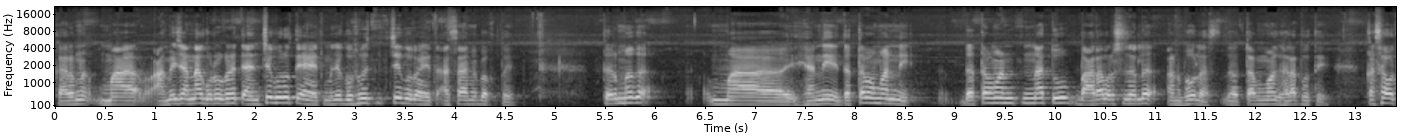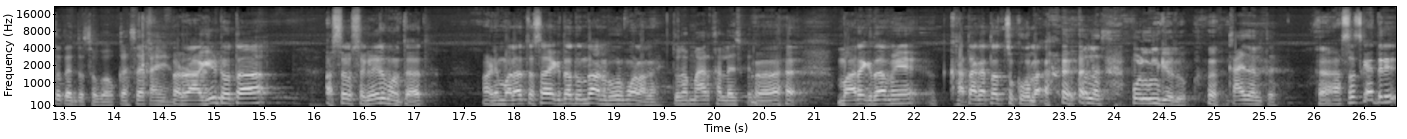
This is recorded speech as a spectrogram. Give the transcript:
कारण मा आम्ही ज्यांना गुरुकडे त्यांचे गुरु ते आहेत म्हणजे गुरुचे गुरु आहेत असं आम्ही बघतोय. तर मग मा ह्यांनी दत्तमामांनी दत्तमामांना तू बारा वर्ष झालं अनुभवलास दत्तामामा घरात होते. कसा होता त्यांचा स्वभाव? कसा काय? रागीट होता असं सगळेच म्हणतात. आणि मला तसा एकदा दोनदा अनुभव पण आला तुला मार खाल्लायस का मार एकदा मी खाता खाता चुकवला? पळून गेलो. काय झालं तर? असंच काहीतरी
